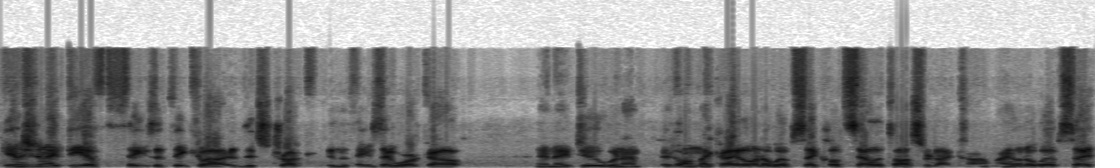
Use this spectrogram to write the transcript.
gives you an idea of things to think about in this truck and the things I work out and I do when I'm at home. Like I own a website called salattosser.com. I own a website.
